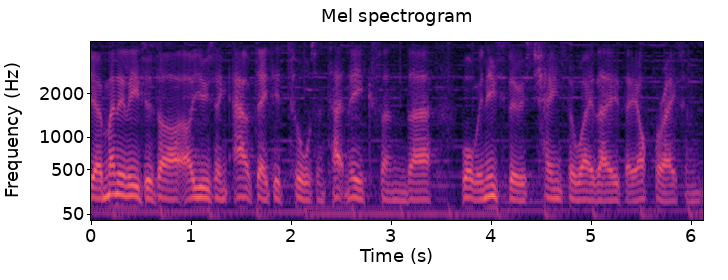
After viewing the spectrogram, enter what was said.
you know, many leaders are, are using outdated tools and techniques and uh, what we need to do is change the way they, they operate. And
